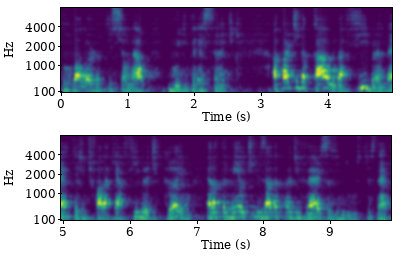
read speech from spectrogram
com um valor nutricional muito interessante. A parte da caule, da fibra, né, que a gente fala que é a fibra de cânhamo, ela também é utilizada para diversas indústrias, né?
